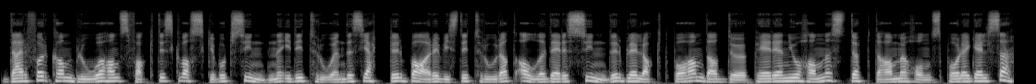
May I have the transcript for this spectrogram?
Derfor kan blodet hans faktisk vaske bort syndene i de troendes hjerter bare hvis de tror at alle deres synder ble lagt på ham da døperen Johannes døpte ham med håndspåleggelse.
